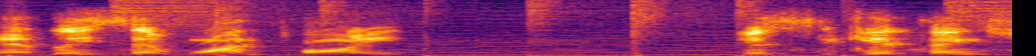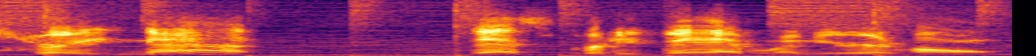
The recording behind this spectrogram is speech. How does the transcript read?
at least at one point, just to get things straightened out. That's pretty bad when you're at home.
